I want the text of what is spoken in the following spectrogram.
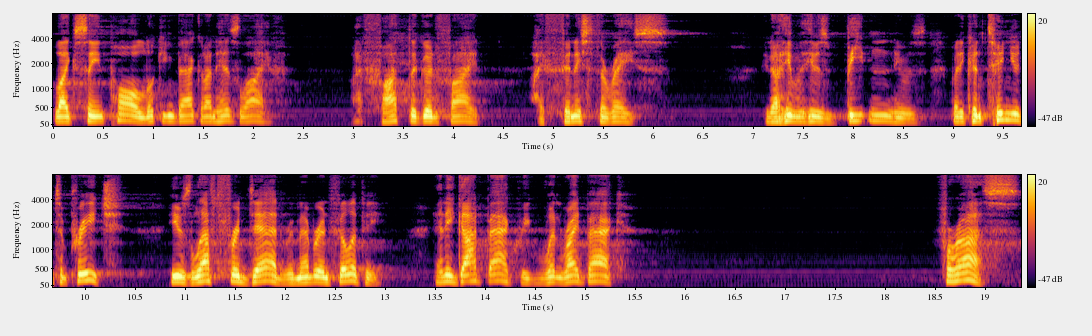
like St. Paul looking back on his life. I fought the good fight. I finished the race. You know, he, he was beaten, he was, but he continued to preach. He was left for dead, remember in Philippi. And he got back, he went right back. For us,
